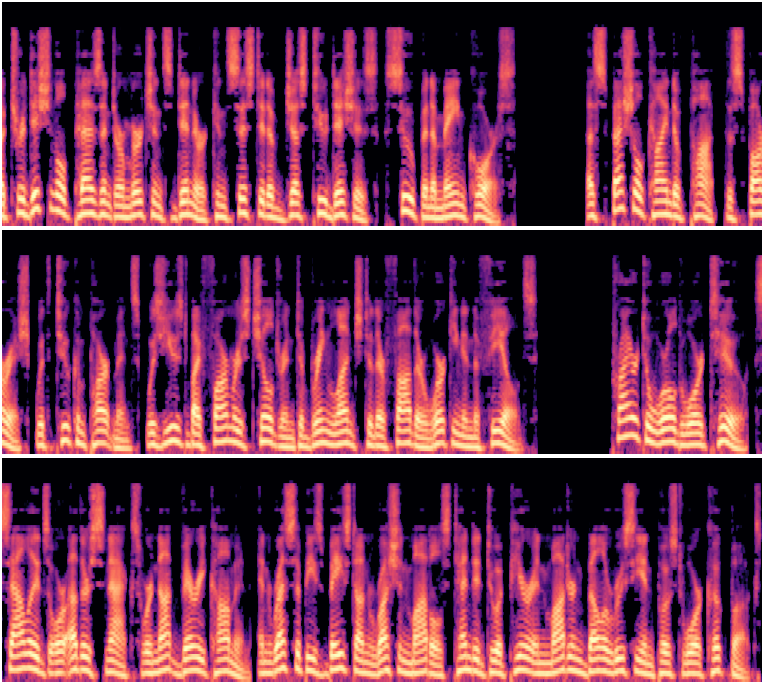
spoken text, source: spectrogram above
A traditional peasant or merchant's dinner consisted of just two dishes, soup and a main course. A special kind of pot, the sparish, with two compartments, was used by farmers' children to bring lunch to their father working in the fields. Prior to World War II, salads or other snacks were not very common, and recipes based on Russian models tended to appear in modern Belarusian post-war cookbooks.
